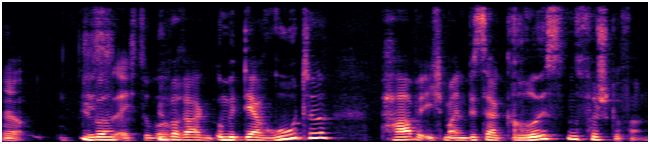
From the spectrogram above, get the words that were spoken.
Ja. Die Über, ist echt super. Überragend. Und mit der Route habe ich meinen bisher größten Fisch gefangen.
